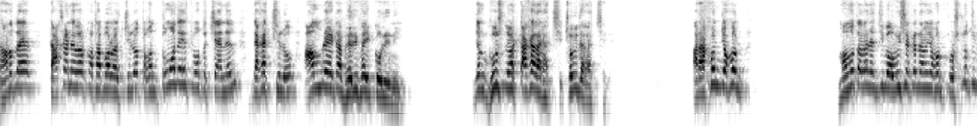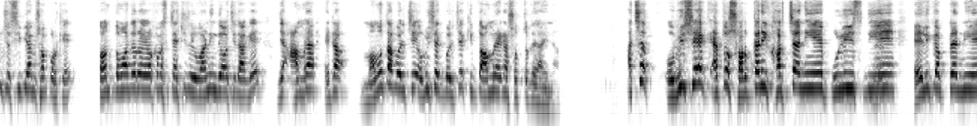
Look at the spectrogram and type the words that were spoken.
নারদায় টাকা নেওয়ার কথা বলা হচ্ছিল, তখন তোমাদের মতো চ্যানেল দেখাচ্ছিল, আমরা এটা ভেরিফাই করিনি। যখন ঘুষ নেওয়ার টাকা দেখাচ্ছি, ছবি দেখাচ্ছিলে আর এখন যখন মমতা ব্যানার্জি বা অভিষেকের নামে যখন প্রশ্ন তুলছে সিপিএম সম্পর্কে, তখন তোমাদেরও এরকম স্ট্যাচুটারি ওয়ার্নিং দেওয়া উচিত আগে যে আমরা এটা মমতা বলছে, অভিষেক বলছে, কিন্তু আমরা এটা সত্যতা জানি না। আচ্ছা অভিষেক এত সরকারি খরচা নিয়ে, পুলিশ নিয়ে, হেলিকপ্টার নিয়ে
